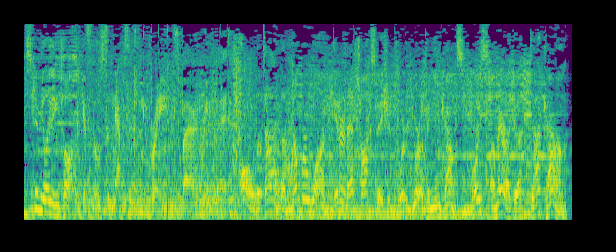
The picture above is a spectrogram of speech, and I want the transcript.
Stimulating talk. Gets those synapses in the brain firing really fast. All the time. The number one internet talk station where your opinion counts. VoiceAmerica.com.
